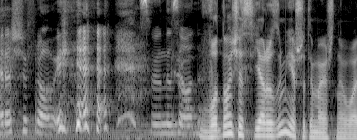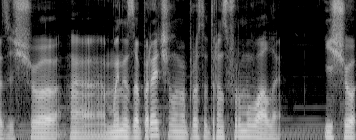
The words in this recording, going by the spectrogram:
Розшифровуй свою незгоду. Водночас я розумію, що ти маєш на увазі, що е, ми не заперечили, ми просто трансформували. І що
